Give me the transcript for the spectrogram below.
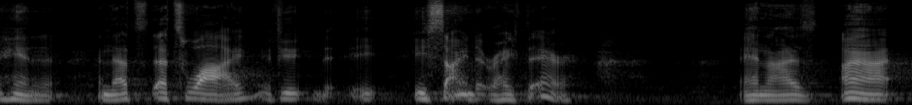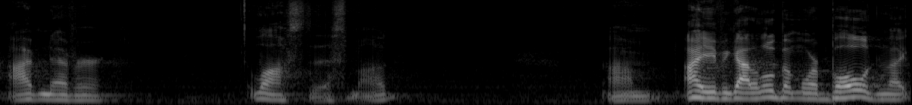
I handed it, and that's that's why if you he, signed it right there. And I, was, I I've never lost this mug. Um, I even got a little bit more bold and like,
